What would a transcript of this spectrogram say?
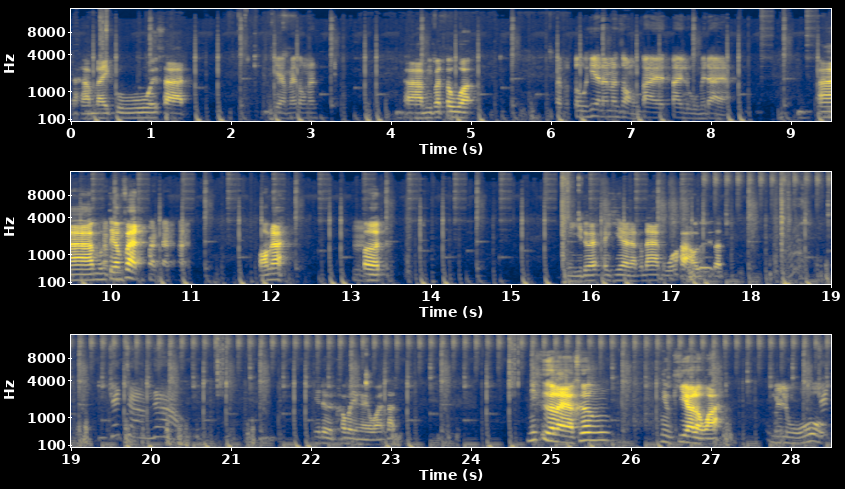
จะทำอะไรกูไอ้สัตว์เฮียไม่ตรงนั้น อ่า มีประตูอะแต่ประตูเฮียนั้นมันส่องใต้ใต้รูไม่ได้อะอ่า มึงเตรียมแฟดแฟดแฟดแฟดพร้อมนะ อืม เปิด มีด้วย ไอ้เหี้ยแล้วก็หน้ากูก็ขาวเลยสัตว์ Get down now! นี่เดินเข้าไปยังไงวะสัตว์นี่คืออะไรอะเครื่องนิวเคลียร์เหรอวะ ไม่รู้ Get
